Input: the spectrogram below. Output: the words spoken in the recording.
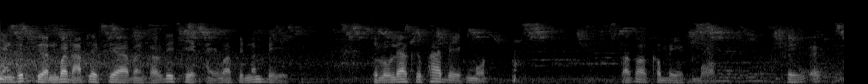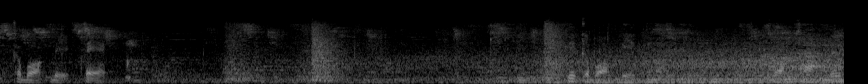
อย่างคือเตือนบ่ดับจะเคลียร์มันเขาได้เช็คให้ว่าเป็นน้ำเบรกสรุปแล้วคือผ้าเบรกหมด แล้วก็กระเบรกบอกคือกระบอกเบรกแตกคือกระบอกเบรกพี่น้องสองสามเลย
